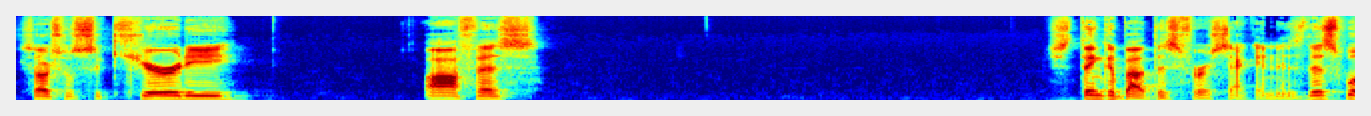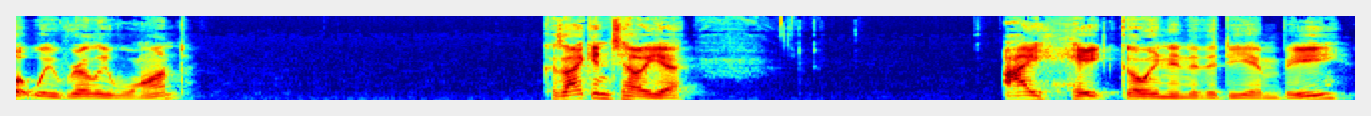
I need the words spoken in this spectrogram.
Social Security office. Just think about this for a second. Is this what we really want? Because I can tell you, I hate going into the DMV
